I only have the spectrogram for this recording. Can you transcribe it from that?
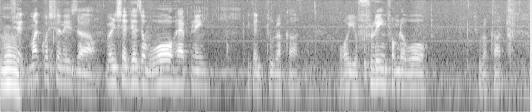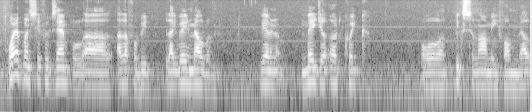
Oh. Sheikh, my question is, uh, when you said there's a war happening, you can two rakat, or you're fleeing from the war, two rakat. What happens if, for example, uh, Allah forbid, like we're in Melbourne, we have a major earthquake or a big tsunami from Mel-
